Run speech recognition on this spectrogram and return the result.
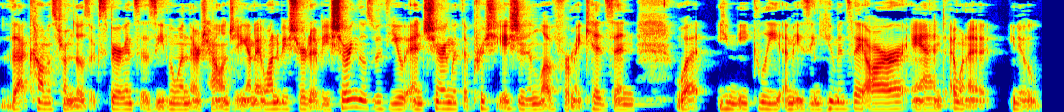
that comes from those experiences, even when they're challenging. And I want to be sure to be sharing those with you and sharing with appreciation and love for my kids and what uniquely amazing humans they are. And I want to, you know,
